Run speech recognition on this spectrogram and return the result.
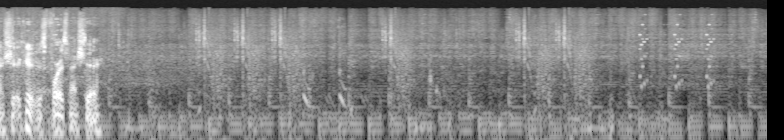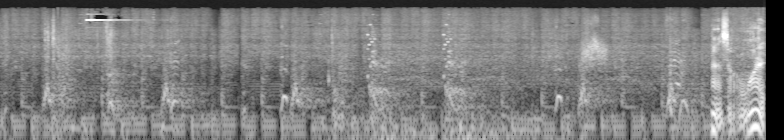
I could have just forward smashed you there. That's what I wanted.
